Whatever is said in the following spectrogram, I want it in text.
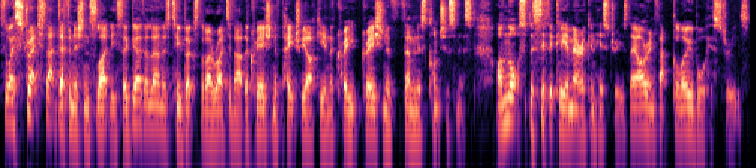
So I stretched that definition slightly. So Gerda Lerner's two books that I write about, The Creation of Patriarchy and The Cre- Creation of Feminist Consciousness, are not specifically American histories. They are, in fact, global histories.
